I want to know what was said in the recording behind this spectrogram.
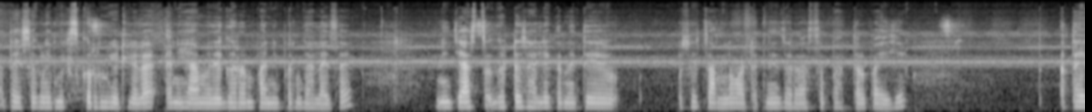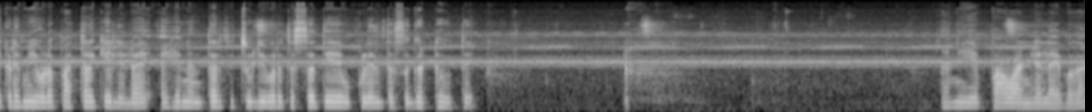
आता हे सगळं मिक्स करून घेतलेलं आहे आणि ह्यामध्ये गरम पाणी पण घालायचं आहे. आणि जास्त घट्ट झाले का नाही ते असं चांगलं वाटत नाही. जरा असं पातळ पाहिजे. आता इकडे मी एवढं पातळ केलेलं आहे. हे नंतर ते चुलीवर जसं ते उकळेल तसं घट्ट होते आणि हे पाव आणलेला आहे बघा.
